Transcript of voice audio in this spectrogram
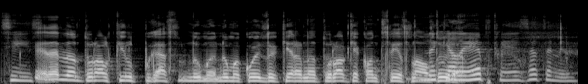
Sim, sim. Era natural que ele pegasse numa, numa coisa que era natural que acontecesse na altura. Naquela época, exatamente.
